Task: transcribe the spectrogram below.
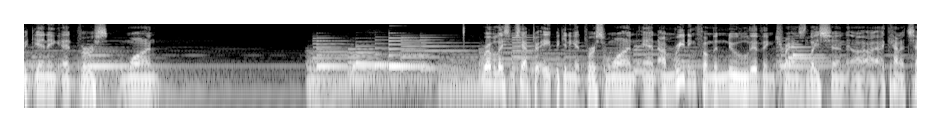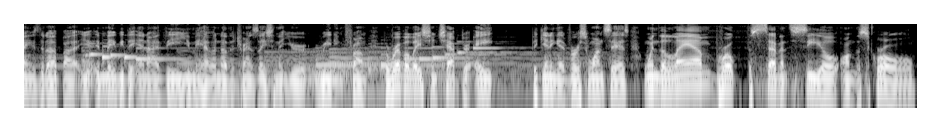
beginning at verse 1 Revelation chapter 8, beginning at verse 1. And I'm reading from the New Living Translation. Uh, I, I kind of changed it up. Uh, it may be the NIV. You may have another translation that you're reading from. But Revelation chapter 8, beginning at verse 1 says, When the Lamb broke the seventh seal on the scroll,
